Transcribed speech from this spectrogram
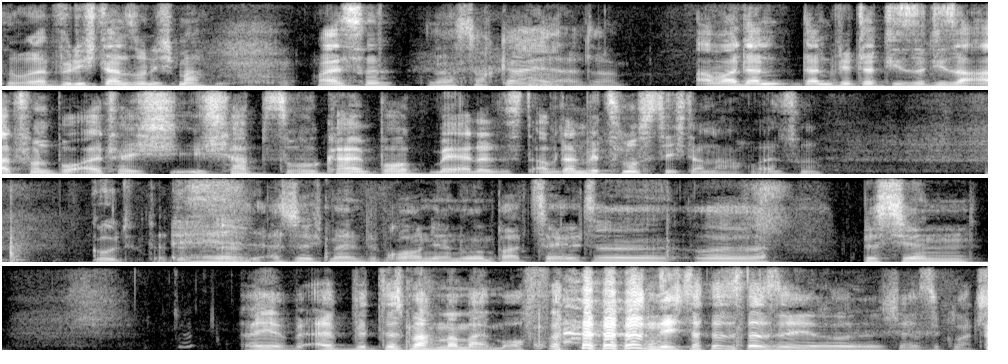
So, da würde ich dann so nicht machen. Weißt du? Das ist doch geil, Alter. Aber dann, dann wird das diese, diese Art von, boah, Alter, ich, ich hab so keinen Bock mehr. Das ist, aber dann wird's lustig danach, weißt du? Gut. Ey, also ich meine, wir brauchen ja nur ein paar Zelte, äh, bisschen. Äh, äh, das machen wir mal im Off. Nicht, das ist das scheiße Quatsch.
